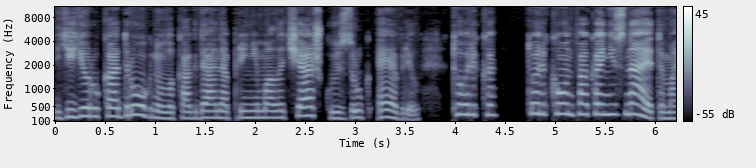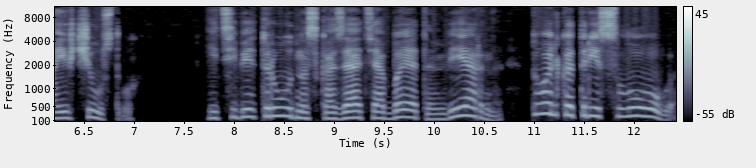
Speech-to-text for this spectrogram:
Ее рука дрогнула, когда она принимала чашку из рук Эврил. «Только, только он пока не знает о моих чувствах». «И тебе трудно сказать об этом, верно? Только три слова.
